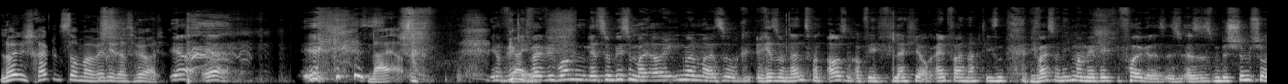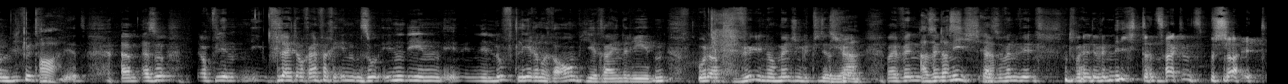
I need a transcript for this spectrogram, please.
Leute, schreibt uns doch mal, wenn ihr das hört. Ja, ja. Naja. Ja, wirklich, Geil. weil wir brauchen jetzt so ein bisschen mal äh, irgendwann mal so Resonanz von außen, ob wir vielleicht hier auch einfach nach diesen, ich weiß noch nicht mal mehr, welche Folge das ist. Also es ist bestimmt schon, wie viel Ah. wir jetzt. Ähm, also ob wir vielleicht auch einfach in so in den in, in den luftleeren Raum hier reinreden oder ob es wirklich noch Menschen gibt, die das Ja. hören. Weil wenn, Also wenn das- nicht, ja. also wenn wir, weil wenn nicht, dann sagt uns Bescheid.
